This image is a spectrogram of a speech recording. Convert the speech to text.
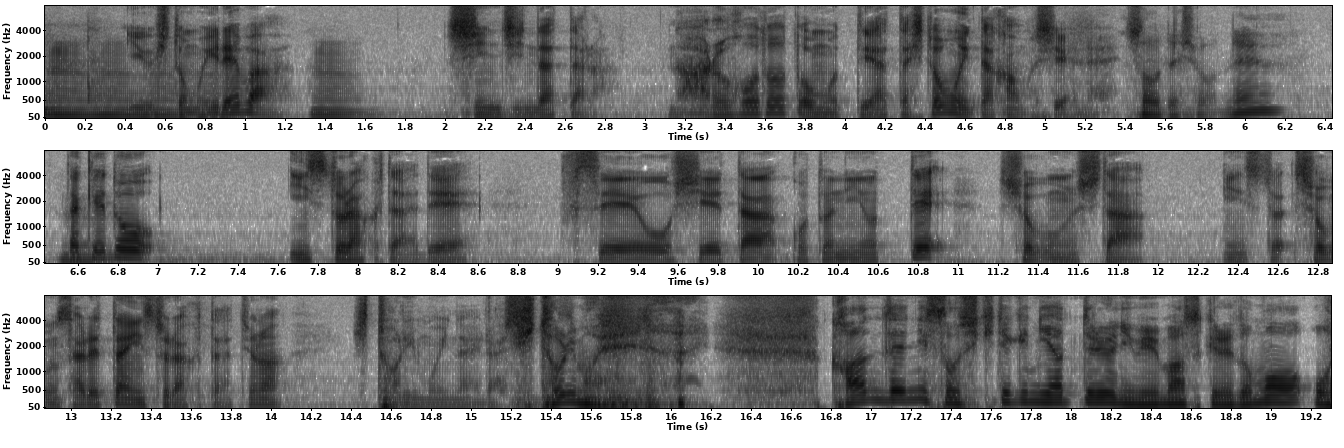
いう人もいれば、うん新人だったら、なるほどと思ってやった人もいたかもしれない。そうでしょうね。だけど、インストラクターで不正を教えたことによって処分したインスト処分されたインストラクターっていうのは一人もいないらしい一人もいない、完全に組織的にやってるように見えますけれども、教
